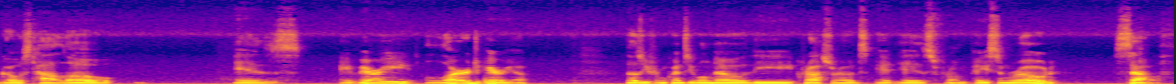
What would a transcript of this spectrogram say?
Ghost Hollow is a very large area. Those of you from Quincy will know the crossroads. It is from Payson Road south,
